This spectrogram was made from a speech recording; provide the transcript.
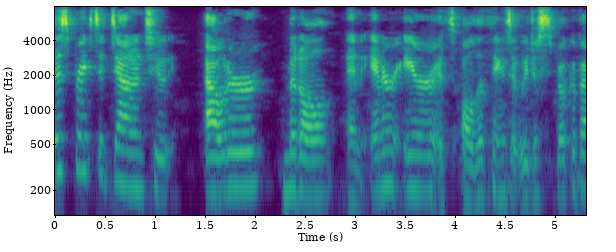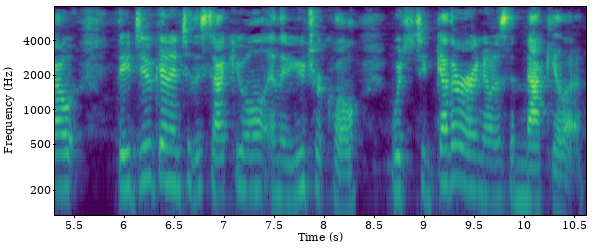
This breaks it down into outer middle, and inner ear. It's all the things that we just spoke about. They do get into the saccule and the utricle, which together are known as the macula.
